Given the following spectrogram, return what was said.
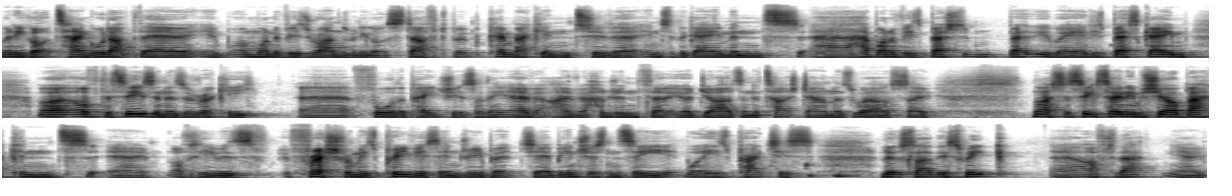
when he got tangled up there in, on one of his runs when he got stuffed, but came back into the into the game and uh, had one of his best. He had his best game uh, of the season as a rookie uh, for the Patriots. I think over over 130 odd yards and a touchdown as well. So nice to see Sony Michel back, and uh, obviously he was fresh from his previous injury, but yeah, it'd be interesting to see what his practice looks like this week. Uh, after that, you know,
